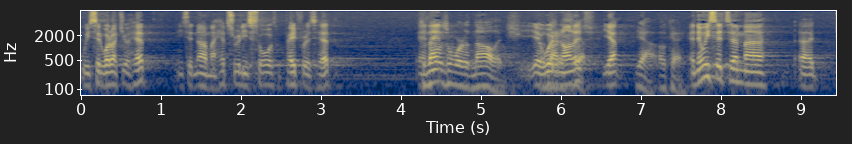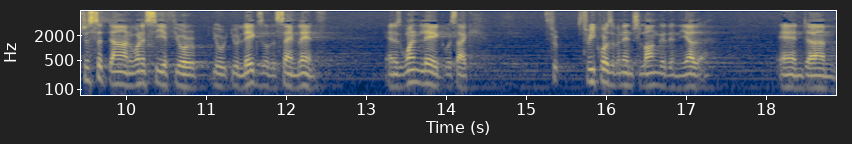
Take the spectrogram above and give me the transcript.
we said, What about your hip? He said, No, my hip's really sore. So we prayed for his hip. So and that then, was a word of knowledge. Yeah, word of knowledge. Yep. Yeah, okay. And then we said to him, uh, uh, just sit down. We want to see if your, your, your legs are the same length. And his one leg was like th- three quarters of an inch longer than the other. And um,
